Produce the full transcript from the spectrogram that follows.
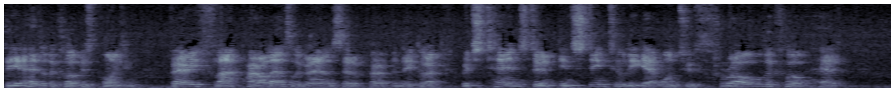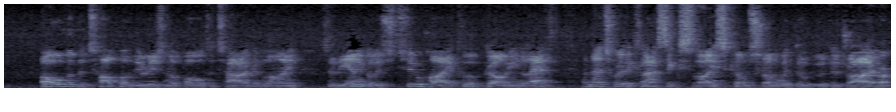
the head of the club is pointing very flat parallel to the ground instead of perpendicular, which tends to instinctively get one to throw the club head over the top of the original ball to target line. So the angle is too high, club going left, and that's where the classic slice comes from with the, with the driver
